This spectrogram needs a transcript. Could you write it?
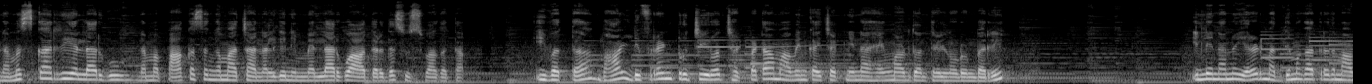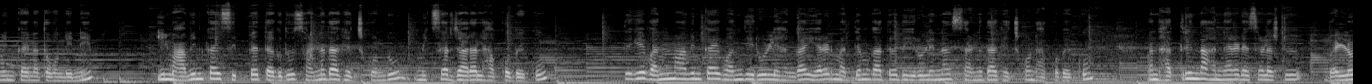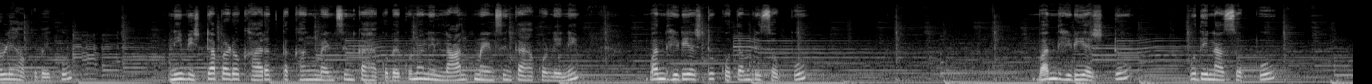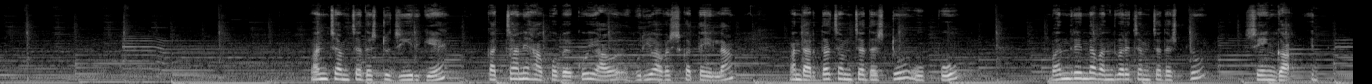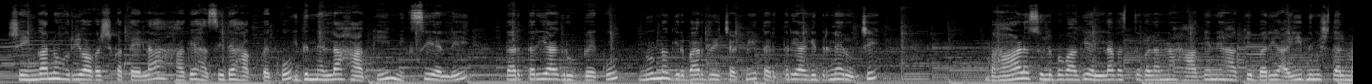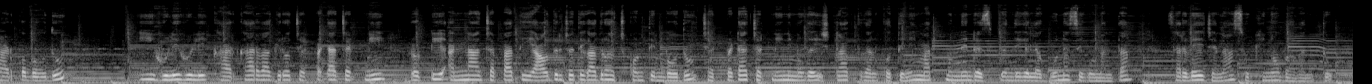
ನಮಸ್ಕಾರ ರೀ ಎಲ್ಲರಿಗೂ. ನಮ್ಮ ಪಾಕ ಸಂಗಮ ಚಾನಲ್ಗೆ ನಿಮ್ಮೆಲ್ಲರಿಗೂ ಆಧಾರದ ಸುಸ್ವಾಗತ. ಇವತ್ತು ಭಾಳ ಡಿಫ್ರೆಂಟ್ ರುಚಿ ಇರೋ ಚಟ್ಪಟ ಮಾವಿನಕಾಯಿ ಚಟ್ನಿನ ಹೆಂಗೆ ಮಾಡೋದು ಅಂತೇಳಿ ನೋಡೋಣ ಬರ್ರಿ. ಇಲ್ಲಿ ನಾನು ಎರಡು ಮಧ್ಯಮ ಗಾತ್ರದ ಮಾವಿನಕಾಯಿನ ತೊಗೊಂಡಿನಿ. ಈ ಮಾವಿನಕಾಯಿ ಸಿಪ್ಪೆ ತೆಗೆದು ಸಣ್ಣದಾಗಿ ಹೆಚ್ಕೊಂಡು ಮಿಕ್ಸರ್ ಜಾರಲ್ಲಿ ಹಾಕ್ಕೋಬೇಕು. ಜೊತೆಗೆ ಒಂದು ಮಾವಿನಕಾಯಿಗೆ ಒಂದು ಈರುಳ್ಳಿ ಹಂಗೆ ಎರಡು ಮಧ್ಯಮ ಗಾತ್ರದ ಈರುಳ್ಳಿನ ಸಣ್ಣದಾಗಿ ಹೆಚ್ಕೊಂಡು ಹಾಕೋಬೇಕು ಒಂದು ಹತ್ತರಿಂದ ಹನ್ನೆರಡು ಹೆಸರಷ್ಟು ಬೆಳ್ಳುಳ್ಳಿ ಹಾಕ್ಕೋಬೇಕು. ನೀವು ಇಷ್ಟಪಡೋ ಖಾರಕ್ಕೆ ತಕ್ಕಂಗೆ ಮೆಣಸಿನ್ಕಾಯಿ ಹಾಕೋಬೇಕು. ನಾನು ಇಲ್ಲಿ ನಾಲ್ಕು ಮೆಣಸಿನ್ಕಾಯಿ ಹಾಕ್ಕೊಂಡೀನಿ ಒಂದು ಹಿಡಿಯಷ್ಟು ಕೊತ್ತಂಬರಿ ಸೊಪ್ಪು. ಒಂದು ಹಿಡಿಯಷ್ಟು ಪುದೀನ ಸೊಪ್ಪು. ಒಂದು ಚಮಚದಷ್ಟು ಜೀರಿಗೆ. ಕಚ್ಚಾನೇ ಹಾಕೋಬೇಕು. ಯಾವ, ಹುರಿಯೋ ಅವಶ್ಯಕತೆ ಇಲ್ಲ. ಒಂದು ಅರ್ಧ ಚಮಚದಷ್ಟು ಉಪ್ಪು. ಒಂದರಿಂದ ಒಂದೂವರೆ ಚಮಚದಷ್ಟು ಶೇಂಗಾ. ಶೇಂಗಾನು ಹುರಿಯೋ ಅವಶ್ಯಕತೆ ಇಲ್ಲ, ಹಾಗೆ ಹಸಿದೆ ಹಾಕಬೇಕು. ಇದನ್ನೆಲ್ಲ ಹಾಕಿ ಮಿಕ್ಸಿಯಲ್ಲಿ ತರ್ತರಿಯಾಗಿ ರುಬ್ಬಬೇಕು ನುಣ್ಣಗಿರಬಾರ್ದು ಈ ಚಟ್ನಿ ತರ್ತರಿಯಾಗಿದ್ರೇ ರುಚಿ. ಬಹಳ ಸುಲಭವಾಗಿ ಎಲ್ಲ ವಸ್ತುಗಳನ್ನು ಹಾಗೇನೆ ಹಾಕಿ ಬರೀ ಐದು ನಿಮಿಷದಲ್ಲಿ ಮಾಡ್ಕೋಬಹುದು. ಈ ಹುಳಿ ಹುಳಿ ಖಾರ ಖಾರವಾಗಿರೋ ಚಟ್ಪಟ ಚಟ್ನಿ, ರೊಟ್ಟಿ, ಅನ್ನ, ಚಪಾತಿ ಯಾವುದ್ರ ಜೊತೆಗಾದ್ರೂ ಹಚ್ಕೊಂಡು ತಿನ್ಬೋದು. ಚಟ್ಪಟ ಚಟ್ನಿ ನಿಮಗೆ ಇಷ್ಟ ಆಗ್ತದೆ ಅನ್ಕೋತೀನಿ. ಮತ್ತು ಮುಂದಿನ ರೆಸಿಪಿಯೊಂದಿಗೆ ಲಘುನ ಸಿಗೋಣಂತ. ಸರ್ವೇ ಜನ ಸುಖಿನೋ ಭವಂತು.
